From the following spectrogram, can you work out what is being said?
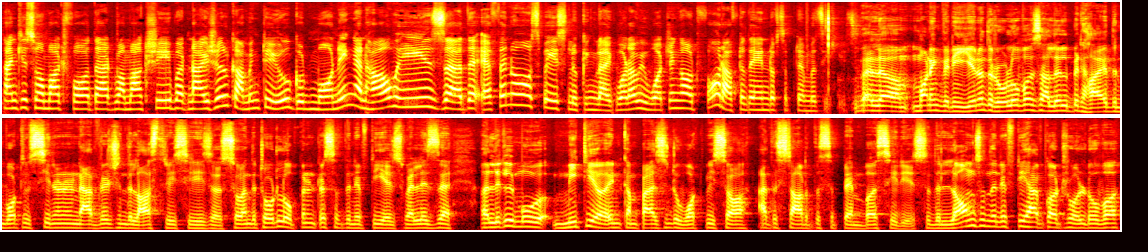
Thank you so much for that, Vamakshi. But Nigel, coming to you, good morning. And how is uh, the F&O space looking like? What are we watching out for after the end of September series? Well, um, morning, Vinny. You know, the rollovers are a little bit higher than what we've seen on an average in the last three series or so. And the total open interest of the Nifty as well is uh, a little more meteor in comparison to what we saw at the start of the September series. So the longs on the Nifty have got rolled over.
